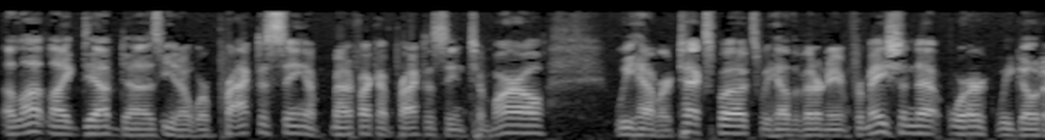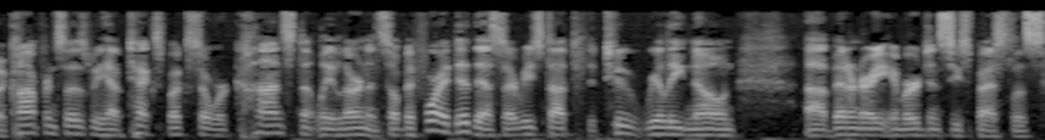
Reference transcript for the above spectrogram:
a lot like Deb does, you know, we're practicing. A matter of fact, I'm practicing tomorrow. We have our textbooks. We have the Veterinary Information Network. We go to conferences. We have textbooks. So we're constantly learning. So before I did this, I reached out to the two really known uh, veterinary emergency specialists.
